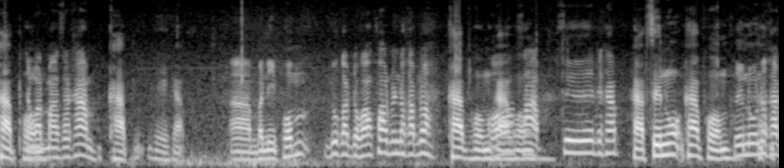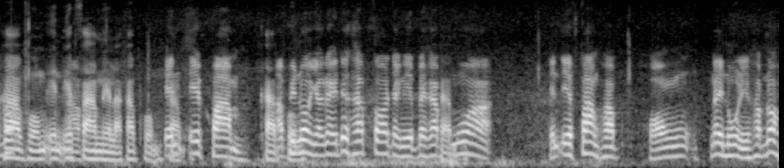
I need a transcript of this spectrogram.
ครับผจัมงหวัดมหาสารคามครับนี่ครับอ่าบัดนี้ผมอยู่กับเจ้าของฟาร์มเลยนาะครับเนาะครับผมขอครับผมทราบซื้อนะครับครับซื้อนุครับผมซื้อนุนะครับครับผมอ่า NF ครับ Farm เนี่ยแหละครับผมครับ NF Farm ครับอะผมพี่น้องอยากได้เด้วยครับต่อจากนี้ไปครับครับงัว NF Farm ครับของนายหนูนี่ครับเนาะ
